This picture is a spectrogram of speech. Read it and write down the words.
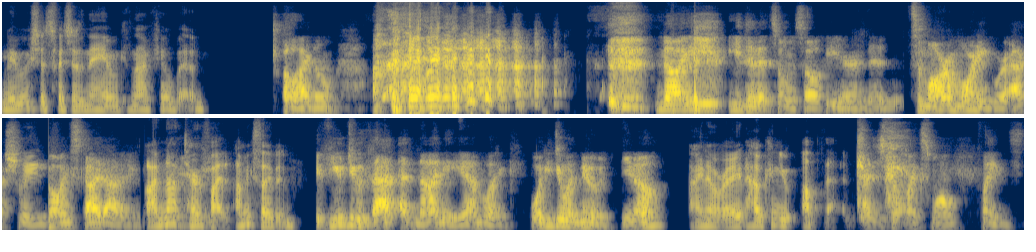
Maybe we should switch his name because now I feel bad. Oh, I know. no, he he did it to himself. He earned it. Tomorrow morning, we're actually going skydiving. I'm not terrified. I'm excited. If you do that at 9 a.m., like, what do you do at noon? You know? I know, right? How can you up that? I just don't like small planes.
